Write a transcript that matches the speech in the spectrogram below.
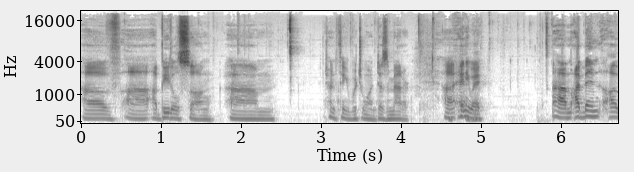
of uh, a Beatles song. Um, trying to think of which one. Doesn't matter. Uh, anyway. Um, I've been uh,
